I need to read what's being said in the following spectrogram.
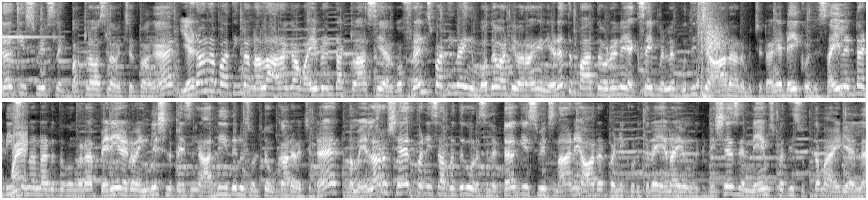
டர்க்கிஷ் ஸ்வீட்ஸ் லைக் பக்லாஸ்லாம் வச்சிருப்பாங்க. இடம்ல பார்த்தீங்கன்னா நல்லா அழகாக வைப்ரண்டா கிளாஸியாக இருக்கும். ஃப்ரெண்ட்ஸ் பார்த்தீங்கன்னா இங்கே முத வாட்டி வராங்க இந்த இடத்து பார்த்த உடனே எக்ஸைட்மெண்ட்ல குதிச்சு ஆட ஆரம்பிச்சிட்டாங்க. டேய் கொஞ்சம் சைலண்டாக டீசெண்டாக நடந்துக்கோங்கடா பெரிய இடம் இங்கிலீஷில் பேசுங்க அது இதுன்னு சொல்லிட்டு உட்கார வச்சுட்டேன். நம்ம எல்லாரும் ஷேர் பண்ணி சாப்பிட்றதுக்கு ஒரு சில டர்க்கி ஸ்வீட்ஸ் நானே ஆர்டர் பண்ணி கொடுத்துறேன் ஏன்னா இவங்களுக்கு டிஷஸ் அண்ட் நேம்ஸ் பத்தி சுத்தமா ஐடியா இல்ல.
